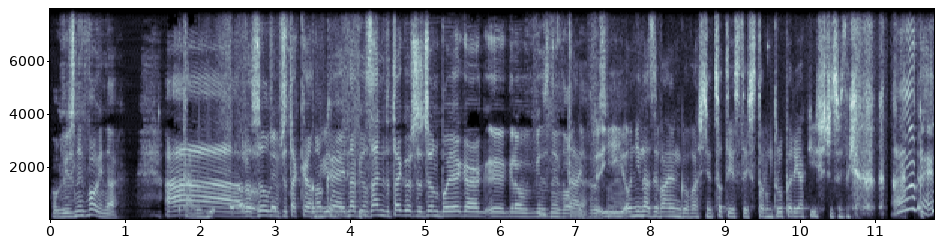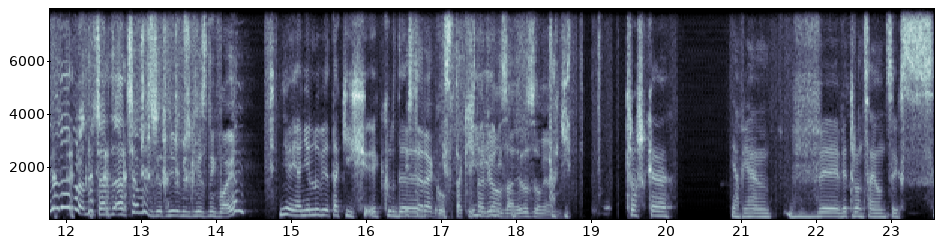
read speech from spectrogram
O Gwiezdnych Wojnach. A, tak, rozumiem, że takie, no okej, okay, nawiązanie do tego, że John Boyega y, grał w Gwiezdnych Wojnach. Tak, rozumiem. i oni nazywają go właśnie, co ty jesteś, Stormtrooper jakiś, czy coś takiego? Okej, okay, no dobra, no, a, a czemu nie lubisz Gwiezdnych Wojen? Nie, ja nie lubię takich, y, kurde... Easter eggów, takich nawiązań, rozumiem. Takich troszkę ja wiem, wy, wytrącających z...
